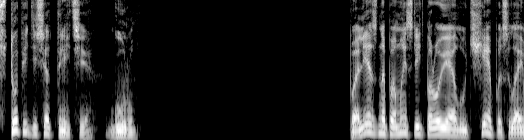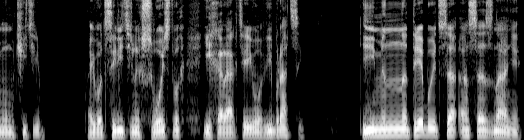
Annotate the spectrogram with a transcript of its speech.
153. Гуру. Полезно помыслить порой и о луче, посылаемом учителем, о его целительных свойствах и характере его вибраций. Именно требуется осознание,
